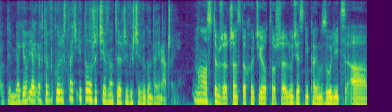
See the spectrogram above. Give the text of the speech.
o tym, jak, jak, jak to wykorzystać i to życie w nocy rzeczywiście wygląda inaczej. No, z tym, że często chodzi o to, że ludzie znikają z ulic, a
